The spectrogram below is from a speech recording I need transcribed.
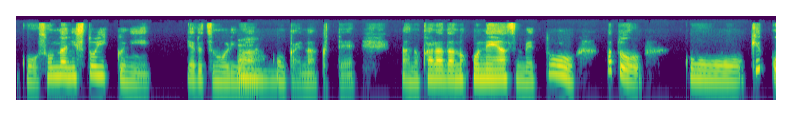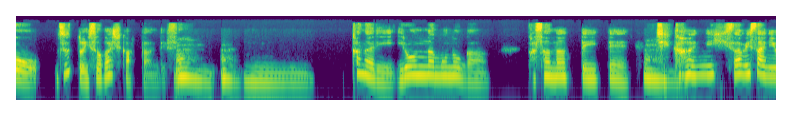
う。こう、そんなにストイックにやるつもりはうん今回なくて、あの、体の骨休めと、あと、こう、結構ずっと忙しかったんですよ。うん。うん。うんかなりいろんなものが重なっていて、うん時間に久々に、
